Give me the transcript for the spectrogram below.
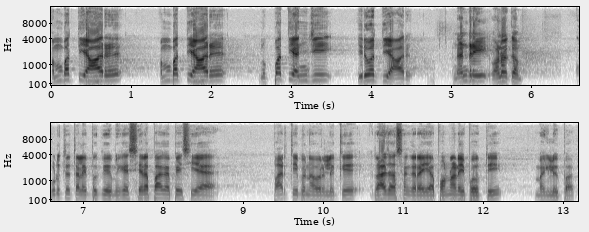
ஐம்பத்தி ஆறு ஐம்பத்தி ஆறு முப்பத்தி அஞ்சு இருபத்தி ஆறு நன்றி வணக்கம். கொடுத்த தலைப்புக்கு மிக சிறப்பாக பேசிய பார்த்திபன் அவர்களுக்கு ராஜா சங்கர் ஐயா பொன்னாடை போர்த்தி மகிழ்விப்பார்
